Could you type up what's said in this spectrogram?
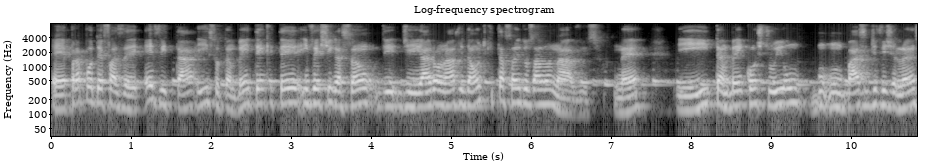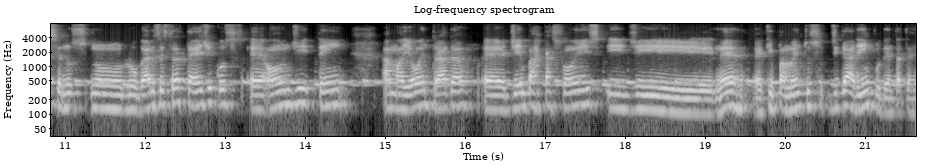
É, para poder fazer, evitar isso também, tem que ter investigação de, de aeronave, de onde que está saindo as aeronaves, né? E também construir um, um base de vigilância nos, nos lugares estratégicos, é, onde tem a maior entrada é, de embarcações e de né, equipamentos de garimpo dentro da terra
